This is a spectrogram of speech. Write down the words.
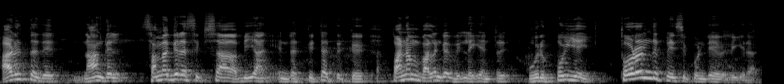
அடுத்தது நாங்கள் சமகர சிக்ஷா அபியான் என்ற திட்டத்துக்கு பணம் வழங்கவில்லை என்று ஒரு பொய்யை தொடர்ந்து பேசிக்கொண்டே வருகிறார்.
